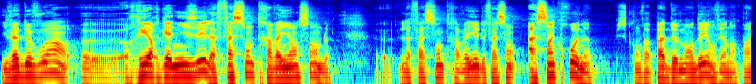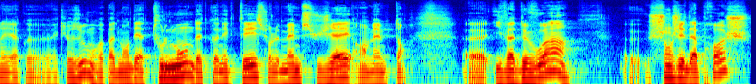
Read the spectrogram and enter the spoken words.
Il va devoir euh, réorganiser la façon de travailler ensemble, euh, la façon de travailler de façon asynchrone, puisqu'on ne va pas demander, on vient d'en parler avec le Zoom, on ne va pas demander à tout le monde d'être connecté sur le même sujet en même temps. il va devoir changer d'approche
